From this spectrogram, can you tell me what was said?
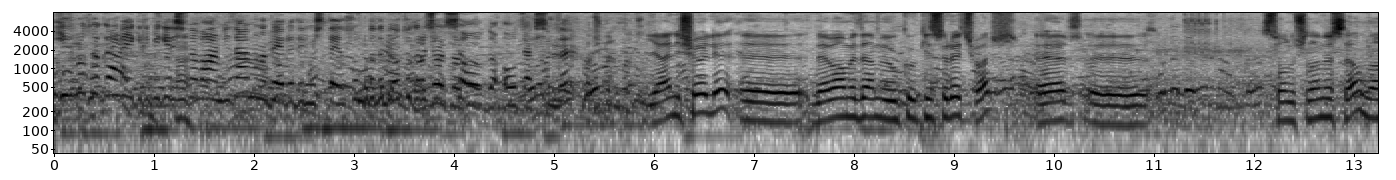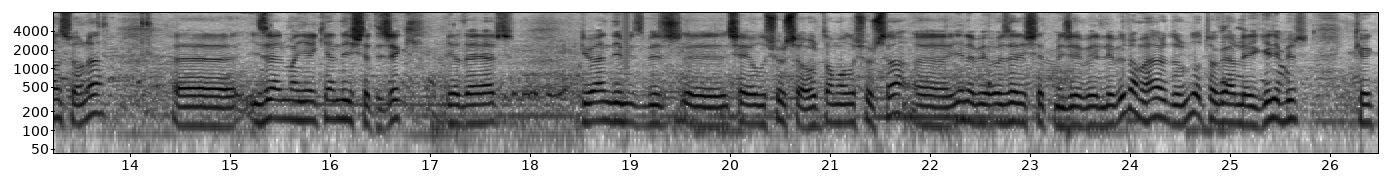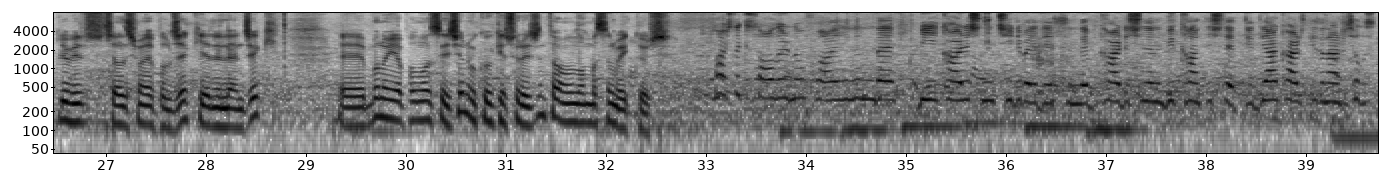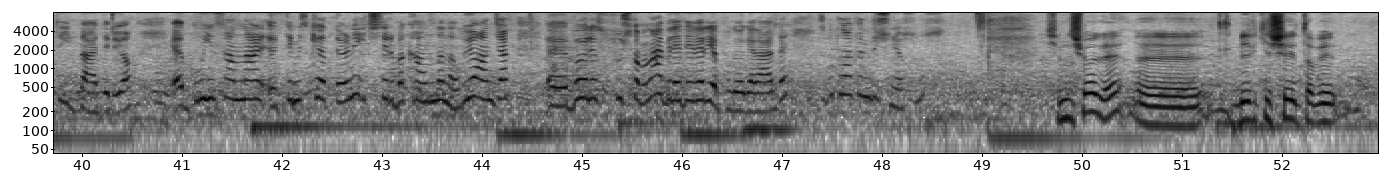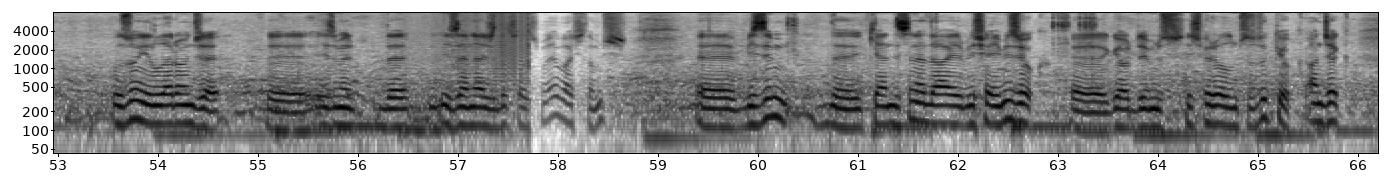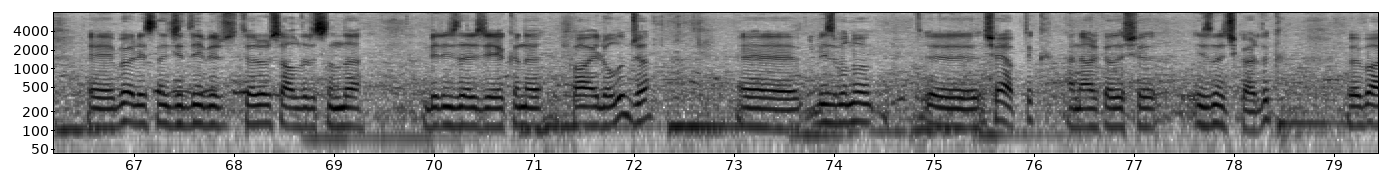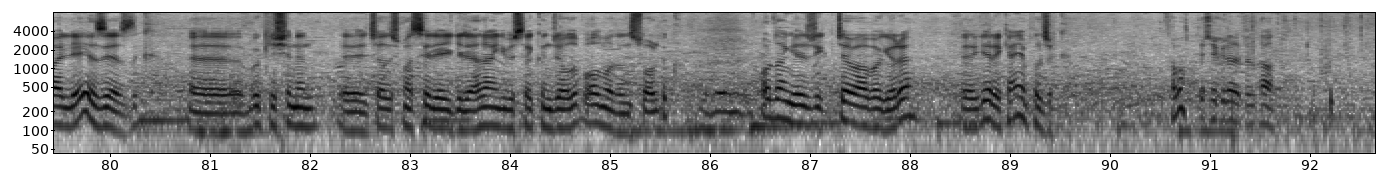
İzmir Otogarı ile ilgili bir gelişme var mı? İzerman'a devredilmişti en son. Burada da bir otogar açılışı oldu, olacak şimdi. Yani şöyle e, devam eden bir hukuki süreç var. Eğer e, sonuçlanırsa ondan sonra e, İzelman ya kendi işletecek ya da eğer güvendiğimiz bir e, şey oluşursa, ortam oluşursa e, yine bir özel işletmeciye verilebilir ama her durumda otogarla ilgili bir köklü bir çalışma yapılacak, yenilenecek. E, bunun yapılması için hukuki sürecin tamamlanmasını bekliyoruz. Baştaki sağlarının failinin de bir kardeşinin Çiğli Belediyesi'nde, bir kardeşinin bir kant işlettiği, diğer kardeşi İzmir'de çalıştığı iddia ediliyor. E, bu insanlar e, temiz kağıtlarını İçişleri Bakanlığı'ndan alıyor ancak e, böyle suçlamalar belediyeleri yapılıyor genelde. Siz bu konu hakkında ne düşünüyorsunuz? Şimdi şöyle, e, bir kişi tabii uzun yıllar önce İzmir'de İzenerji'de çalışmaya başlamış. E, bizim e, kendisine dair bir şeyimiz yok. E, gördüğümüz hiçbir olumsuzluk yok. Ancak e, böylesine ciddi bir terör saldırısında birinci derece yakını fail olunca e, biz bunu şey yaptık. Hani arkadaşı izne çıkardık ve valiliğe yazı yazdık. Bu kişinin çalışmasıyla ilgili herhangi bir sakınca olup olmadığını sorduk. Oradan gelecek cevaba göre gereken yapılacak. Tamam. Teşekkürler efendim. Tamam.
